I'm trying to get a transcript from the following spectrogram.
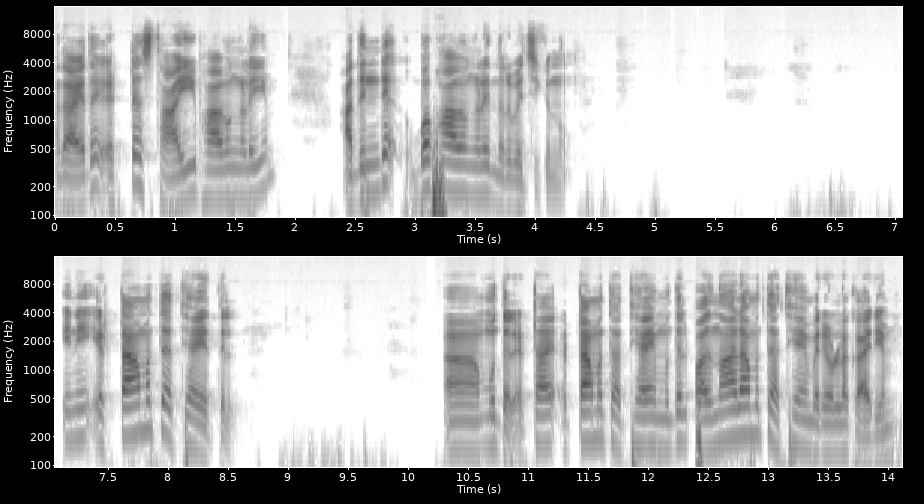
അതായത് എട്ട് സ്ഥായി ഭാവങ്ങളെയും അതിന്റെ ഉപഭാവങ്ങളെയും നിർവചിക്കുന്നു. ഇനി എട്ടാമത്തെ അധ്യായത്തിൽ മുതൽ എട്ടാ എട്ടാമത്തെ അധ്യായം മുതൽ പതിനാലാമത്തെ അധ്യായം വരെയുള്ള കാര്യം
